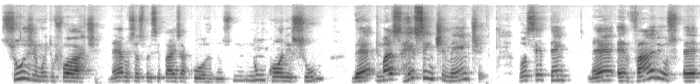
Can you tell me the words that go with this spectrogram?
surge muito forte, né, nos seus principais acordos num Cone Sul, né? Mas recentemente você tem né, é, vários é,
